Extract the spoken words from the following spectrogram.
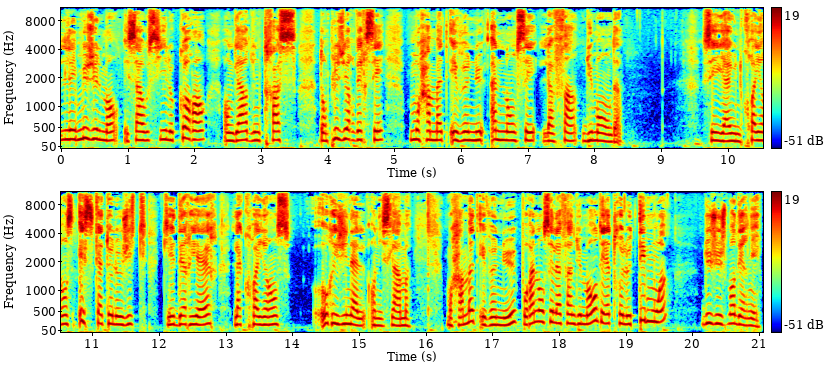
les musulmans, et ça aussi le Coran en garde une trace dans plusieurs versets, Mohammed est venu annoncer la fin du monde. C'est, il y a une croyance eschatologique qui est derrière la croyance originelle en islam. Mohammed est venu pour annoncer la fin du monde et être le témoin du jugement dernier.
